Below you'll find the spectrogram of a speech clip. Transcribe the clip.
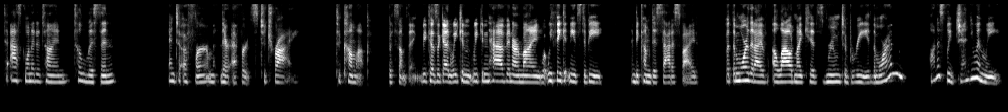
to ask one at a time to listen and to affirm their efforts to try to come up with something. Because again we can we can have in our mind what we think it needs to be and become dissatisfied but the more that i've allowed my kids room to breathe the more i'm honestly genuinely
